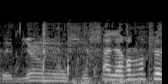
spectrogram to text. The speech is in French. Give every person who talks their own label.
Speaker 1: C'est bien mon chien.
Speaker 2: Allez, remonte-le.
